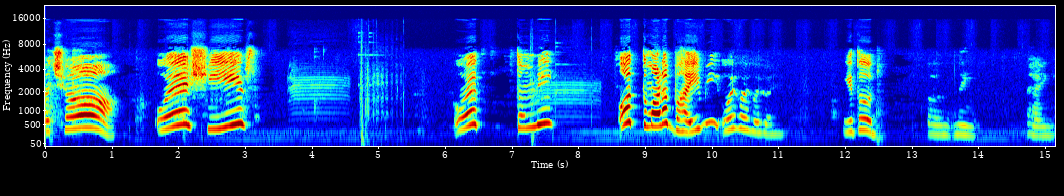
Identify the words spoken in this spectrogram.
अच्छा। ओए शीप्स ओए तुम भी। ओ तुम्हारा भाई भी। ओए होए होए ये तो आ, नहीं। Hang.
